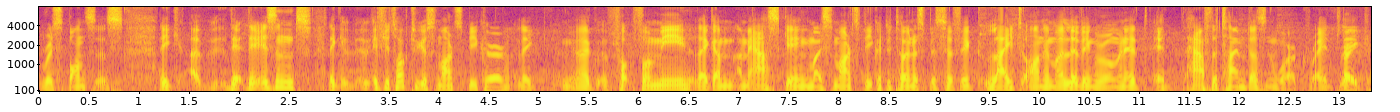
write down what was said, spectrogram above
responses. Like, uh, there, there isn't, like, if you talk to your smart speaker, like, you know, like for, for me, like, I'm, I'm asking my smart speaker to turn a specific light on in my living room, and it, it half the time doesn't work, right? Right. Like,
